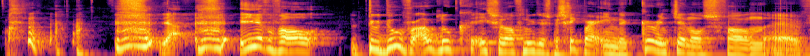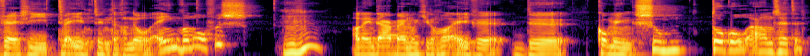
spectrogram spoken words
ja, in ieder geval, To-Do voor Outlook is vanaf nu dus beschikbaar in de current channels van eh, versie 22.01 van Office. Mhm. Alleen daarbij moet je nog wel even de Coming Soon toggle aanzetten.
